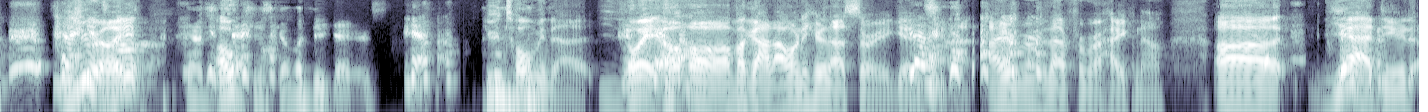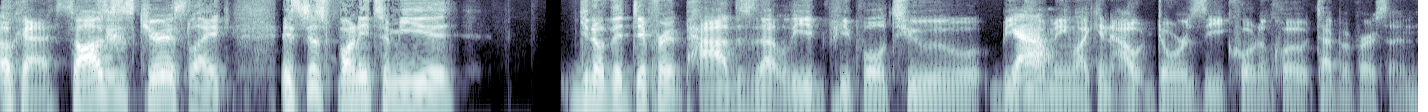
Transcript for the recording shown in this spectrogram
Did you really? Yeah, Oh. she's good a few gators. Yeah. You told me that. Oh wait, oh, oh, oh my god, I want to hear that story again. Yeah. Scott. I remember that from our hike now. Uh yeah, dude. Okay. So I was just curious, like, it's just funny to me, you know, the different paths that lead people to Yeah. becoming like an outdoorsy quote unquote type of person.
